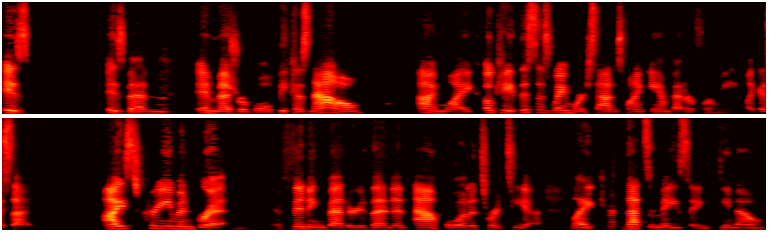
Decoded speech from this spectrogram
is is been immeasurable because now I'm like, okay, this is way more satisfying and better for me. Like I said, ice cream and bread fitting better than an apple and a tortilla. Like that's amazing, you know,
